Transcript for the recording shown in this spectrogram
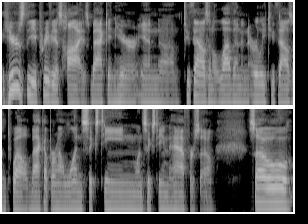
Here's the previous highs back in here in um, 2011 and early 2012, back up around 116, 116 and a half or so. So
